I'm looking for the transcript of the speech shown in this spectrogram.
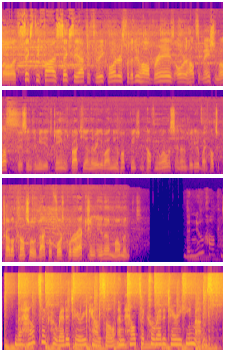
So it's 65-60 after three quarters for the Nuxalk Braves over the Heiltsuk Nation, Willis. This intermediate game is brought to you on the radio by Nuxalk Nation Health and Wellness and on video by Heiltsuk Tribal Council. We'll be back with fourth quarter action in a moment. The Heiltsuk Hereditary Council and Heiltsuk Hereditary Hemas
